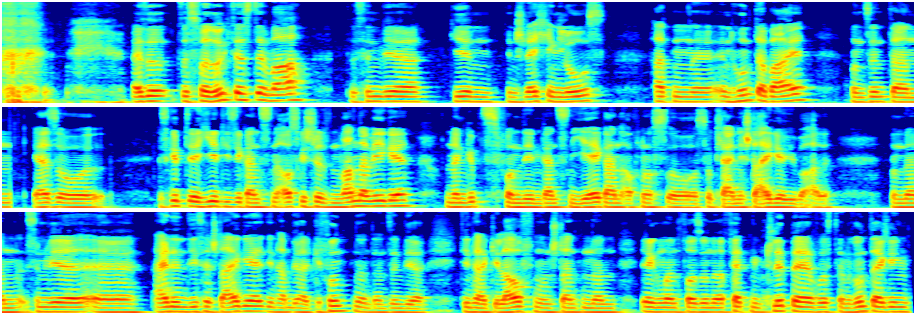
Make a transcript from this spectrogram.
also das Verrückteste war, da sind wir hier in, in Schleching los, hatten äh, einen Hund dabei und sind dann, ja so, es gibt ja hier diese ganzen ausgestellten Wanderwege und dann gibt es von den ganzen Jägern auch noch so, so kleine Steige überall. Und dann sind wir äh, einen dieser Steige, den haben wir halt gefunden und dann sind wir den halt gelaufen und standen dann irgendwann vor so einer fetten Klippe, wo es dann runterging.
